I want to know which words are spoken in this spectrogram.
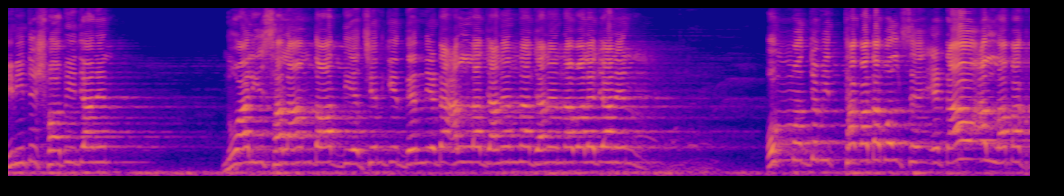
তিনি তো সবই জানেন। নোয়ালি সালাম দাওয়াত দিয়েছেন কি দেননি এটা আল্লাহ জানেন না জানেন না বলে জানেন। উম্মত যে মিথ্যা কথা বলছে, এটাও আল্লাহ পাক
